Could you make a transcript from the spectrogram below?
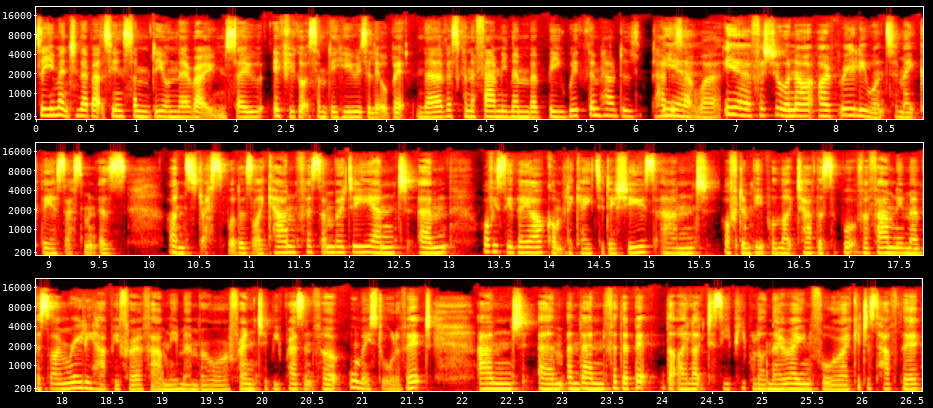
So you mentioned about seeing somebody on their own. So if you've got somebody who is a little bit nervous, can a family member be with them? How does how does that work? Yeah, for sure. Now I really want to make the assessment as unstressful as I can for somebody, and um, obviously they are complicated issues, and often people like to have the support of a family member. So I'm really happy for a family member or a friend to be present for almost all of it, and um, and then for the bit that I like to see people on their own for, I could just have the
